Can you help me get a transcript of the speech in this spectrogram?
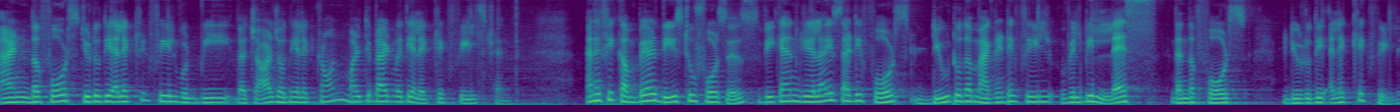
And the force due to the electric field would be the charge on the electron multiplied by the electric field strength. And if we compare these two forces, we can realize that the force due to the magnetic field will be less than the force due to the electric field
